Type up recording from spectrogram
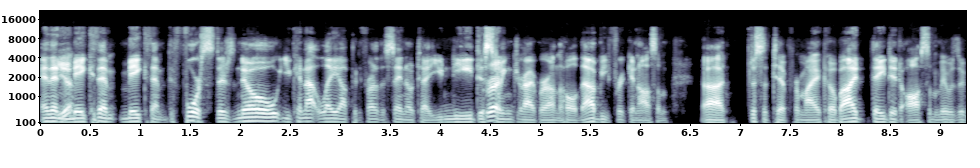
and then Yeah. make them make them the force. There's no you cannot lay up in front of the cenote. You need to Right. swing driver on the hole. That would be freaking awesome. Uh, just a tip from Mayakoba. I they did awesome. It was a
